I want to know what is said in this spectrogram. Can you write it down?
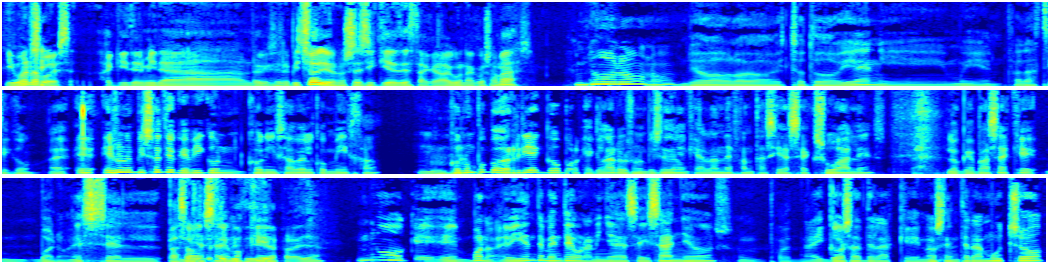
Y bueno, Sí. pues aquí termina lo que es el episodio. No sé si quieres destacar alguna cosa más. No, no, no. Yo lo he visto todo bien y muy bien. Fantástico. Eh, es- un episodio que vi con, con Isabel, con mi hija. mm. Con un poco de riesgo, porque claro, es un episodio en el que hablan de fantasías sexuales. Lo que pasa es que, mm, bueno, es el. ¿Pasamos ya sabemos que, para allá? No, que, eh, bueno, evidentemente una niña de 6 años, pues hay cosas de las que no se entera mucho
